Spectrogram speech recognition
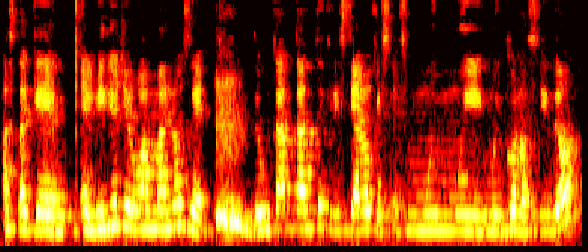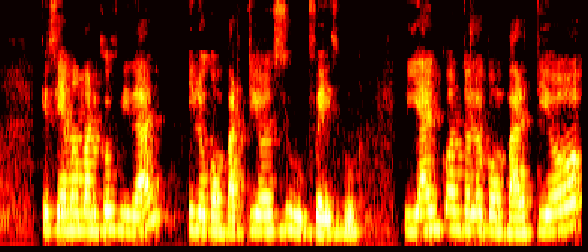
hasta que el vídeo llegó a manos de, de un cantante cristiano que es, es, muy, muy, muy conocido, que se llama Marcos Vidal, y lo compartió en su Facebook. Y ya en cuanto lo compartió,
